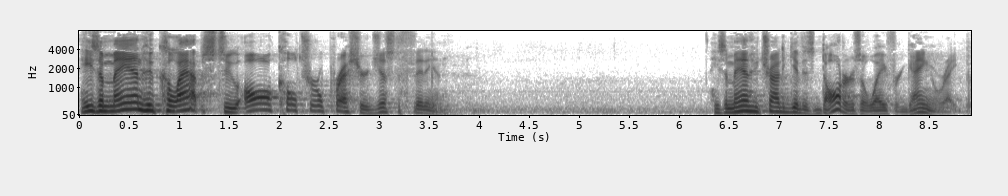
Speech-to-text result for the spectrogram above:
He's a man who collapsed to all cultural pressure just to fit in. He's a man who tried to give his daughters away for gang rape.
